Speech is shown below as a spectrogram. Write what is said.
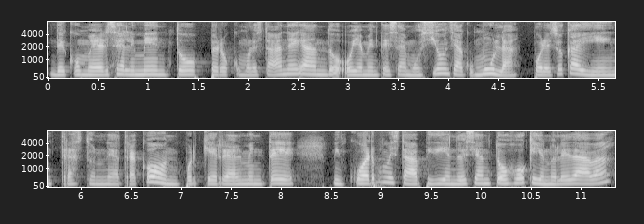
de comer ese alimento, pero como lo estaba negando, obviamente esa emoción se acumula. Por eso caí en trastorno de atracón, porque realmente mi cuerpo me estaba pidiendo ese antojo que yo no le daba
